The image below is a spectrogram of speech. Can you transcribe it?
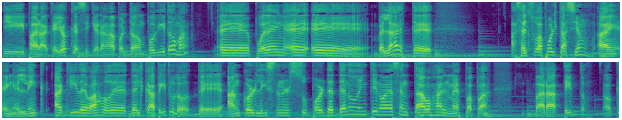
Y para aquellos que si quieran aportar un poquito más, eh, pueden, eh, eh, ¿verdad? Este hacer su aportación ah, en, el link aquí debajo del capítulo de Anchor Listener Support desde 99 centavos al mes, papá. Baratito, ¿ok?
